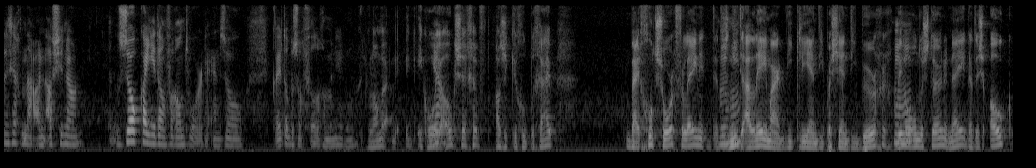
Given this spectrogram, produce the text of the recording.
en zeg, nou, en als je nou, zo kan je dan verantwoorden. En zo kan je het op een zorgvuldige manier doen. Jolanda, ik, ik hoor Ja. je ook zeggen, als ik je goed begrijp, bij goed zorgverlenen, het Mhm. is niet alleen maar die cliënt, die patiënt, die burger willen Mhm. ondersteunen. Nee, dat is ook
